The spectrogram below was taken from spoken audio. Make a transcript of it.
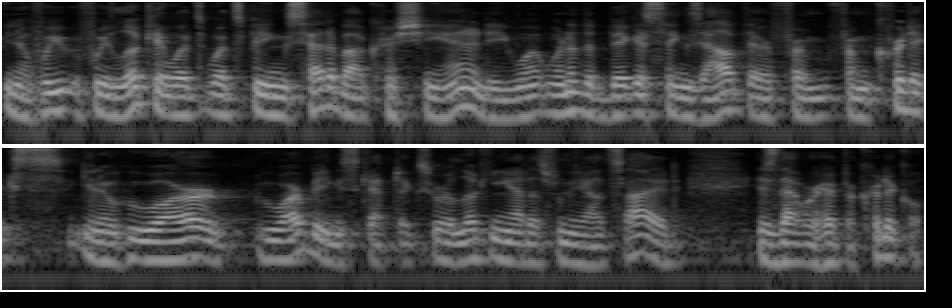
you know, if we if we look at what's what's being said about Christianity, one, one of the biggest things out there from from critics, you know, who are who are being skeptics, who are looking at us from the outside, is that we're hypocritical.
